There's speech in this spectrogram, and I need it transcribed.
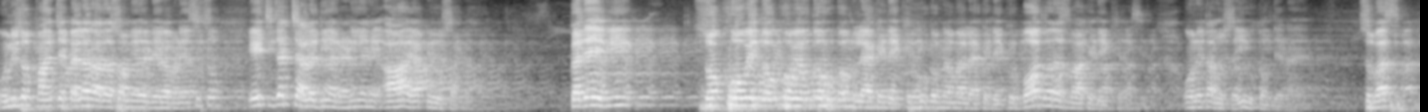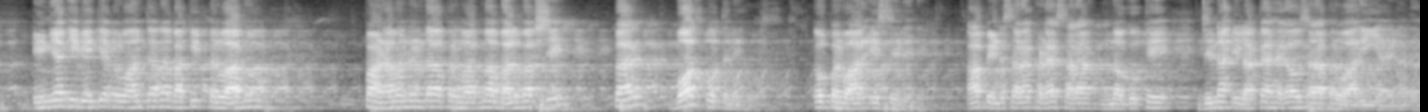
1905 ਚ ਪਹਿਲਾ ਰਾਧਾ ਸਵਾਮੀ ਦਾ ਡੇਰਾ ਬਣਿਆ ਸੀ। ਸੋ ਇਹ ਚੀਜ਼ਾਂ ਚੱਲਦੀਆਂ ਰਹਿਣੀਆਂ ਨੇ। ਆ ਆ ਪਿਓ ਸਾਡਾ। ਕਦੇ ਵੀ ਸੁੱਖ ਹੋਵੇ, ਦੁੱਖ ਹੋਵੇ, ਉਹ ਤੋਂ ਹੁਕਮ ਲੈ ਕੇ ਦੇਖਿਓ, ਹੁਕਮਨਾਮਾ ਲੈ ਕੇ ਦੇਖਿਓ। ਬਹੁਤ ਵਾਰ ਅਜ਼ਮਾ ਕੇ ਦੇਖਿਆ ਸੀ। ਉਹਨੇ ਤੁਹਾਨੂੰ ਸਹੀ ਹੁਕਮ ਦੇਣਾ ਹੈ। ਸੋ ਬਸ ਇੰਨੀਆਂ ਕੀ ਬੇਨਤੀਆਂ ਪ੍ਰਵਾਨ ਕਰਨਾ ਬਾਕੀ ਪਰਿਵਾਰ ਨੂੰ ਭਾਣਾ ਮੰਨਣ ਦਾ ਪਰਮਾਤਮਾ ਬਲ ਬਖਸ਼ੇ ਪਰ ਬਹੁਤ ਪੁੱਤ ਨੇ ਉਹ। ਪਰਿਵਾਰ ਇਸੇ ਦੇ ਨੇ। ਆ ਪਿੰਡ ਸਾਰਾ ਖੜਾ ਹੈ, ਸਾਰਾ ਨਗੋਕੇ ਜਿੰਨਾ ਇਲਾਕਾ ਹੈਗਾ ਉਹ ਸਾਰਾ ਪਰਿਵਾਰ ਹੀ ਆ ਇਹਨਾਂ ਦਾ।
